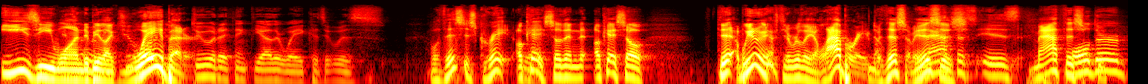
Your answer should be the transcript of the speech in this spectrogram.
easy one to be like way better. Do it, I think, the other way because it was Well, this is great. Okay, Yeah. so then okay, so th- we don't have to really elaborate with this. I mean, this Mathis is is Mathis older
